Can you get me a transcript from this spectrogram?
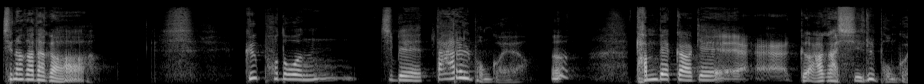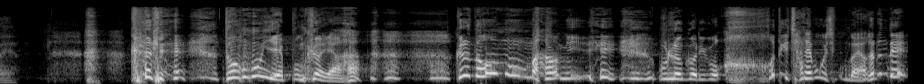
지나가다가 그 포도원 집에 딸을 본 거예요. 어? 담배 가게 그 아가씨를 본 거예요. 그런데 너무 예쁜 거야. 그래 너무 마음이 울렁거리고 어, 떻게 잘해보고 싶은 거야. 그런데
